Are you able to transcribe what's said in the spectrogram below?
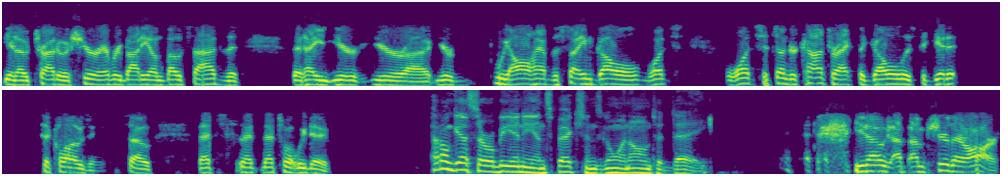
you know try to assure everybody on both sides that that hey you're you're uh, you're we all have the same goal. Once once it's under contract the goal is to get it to closing. So that's that, that's what we do. I don't guess there will be any inspections going on today you know i'm sure there are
